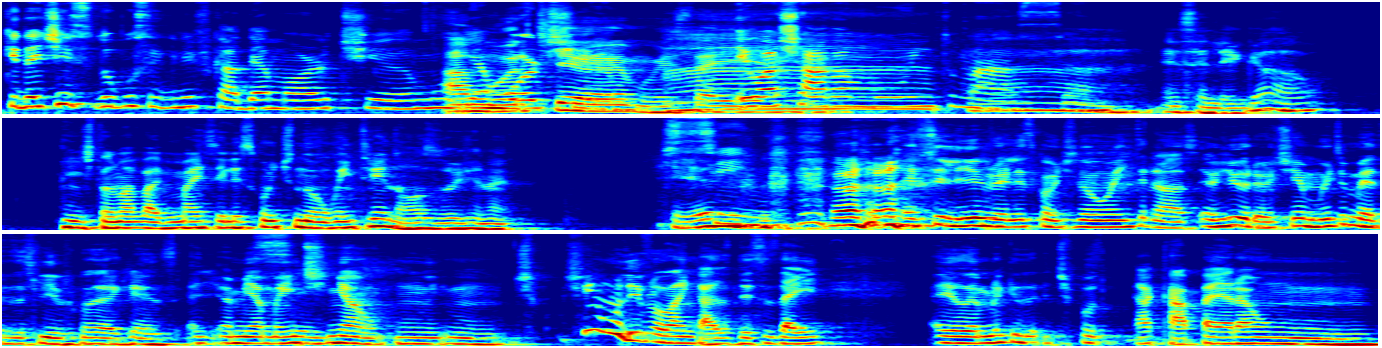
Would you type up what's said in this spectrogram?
Que daí tinha esse duplo significado de Amor Te Amo e Amor, Amor te, amo, isso aí. Eu achava muito tá. massa. Essa é legal. A gente tá numa vibe, mas eles continuam entre nós hoje, né? Sim. Esse livro, eles continuam entre nós. Eu juro, eu tinha muito medo desse livro quando eu era criança. A minha mãe Sim. tinha um, um- tipo, tinha um livro lá em casa desses aí. Aí Eu lembro que, tipo, a capa era um.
